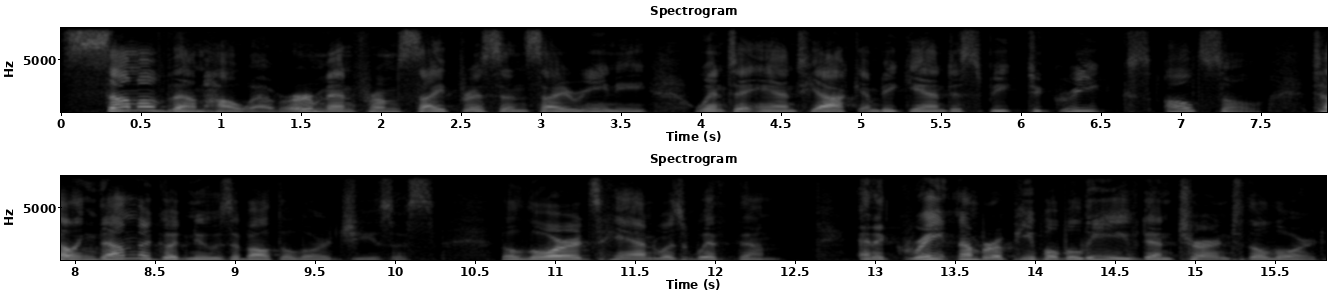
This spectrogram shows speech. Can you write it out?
Some of them, however, men from Cyprus and Cyrene, went to Antioch and began to speak to Greeks also, telling them the good news about the Lord Jesus. The Lord's hand was with them, and a great number of people believed and turned to the Lord.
